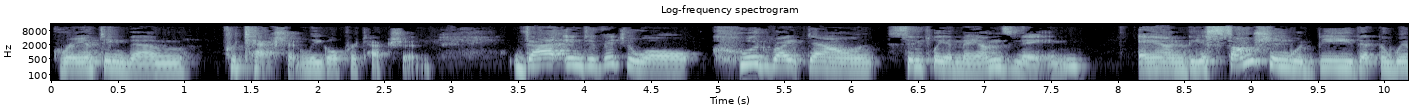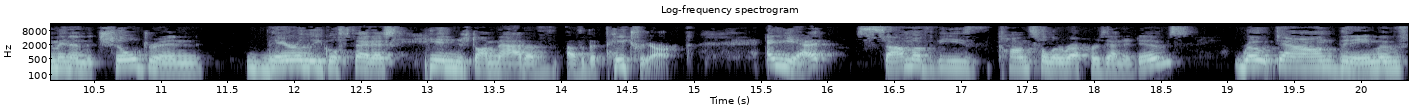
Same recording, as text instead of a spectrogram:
granting them protection, legal protection. That individual could write down simply a man's name, and the assumption would be that the women and the children, their legal status hinged on that of, of the patriarch. And yet, some of these consular representatives wrote down the name of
